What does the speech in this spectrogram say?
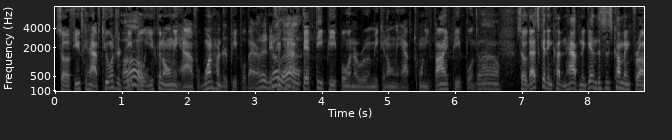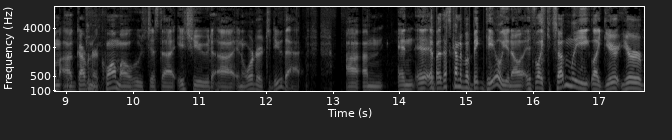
So if you can have 200 people, Oh. you can only have 100 people there. if you can have 50 people in a room, you can only have 25 people in the Wow. room. So that's getting cut in half. And again, this is coming from uh, Governor Cuomo, who's just uh, issued uh, an order to do that. Um, and it, but that's kind of a big deal, you know. If like suddenly like you're you're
